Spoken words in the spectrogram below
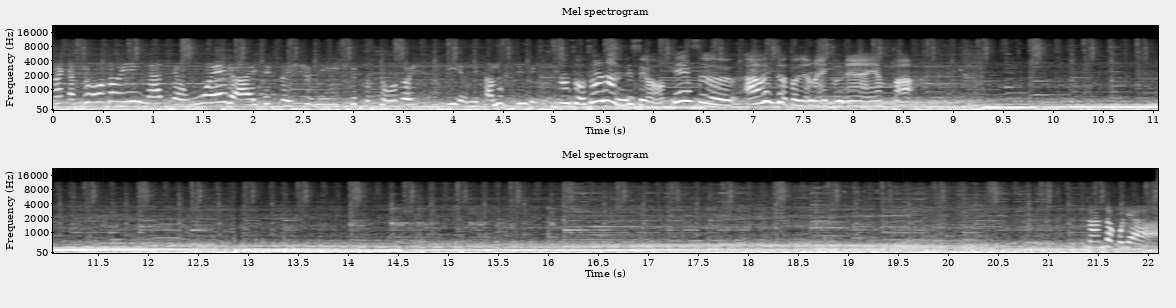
なんかちょうどいいなって思える相手と一緒に行くとちょうどいいよね。楽しいよね。そうそうそうなんですよ。ペース合う人とじゃないとねやっぱなんだこりゃ。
